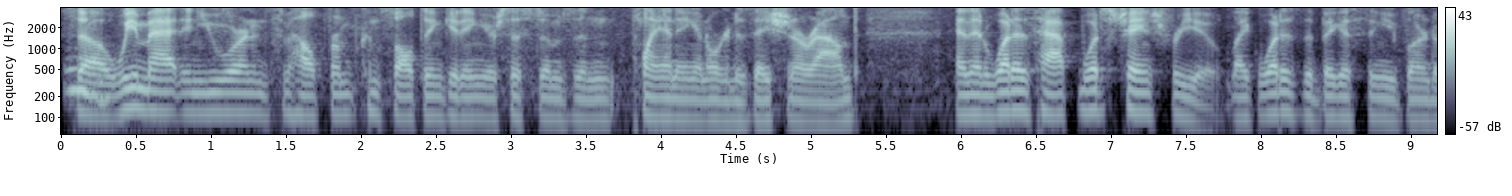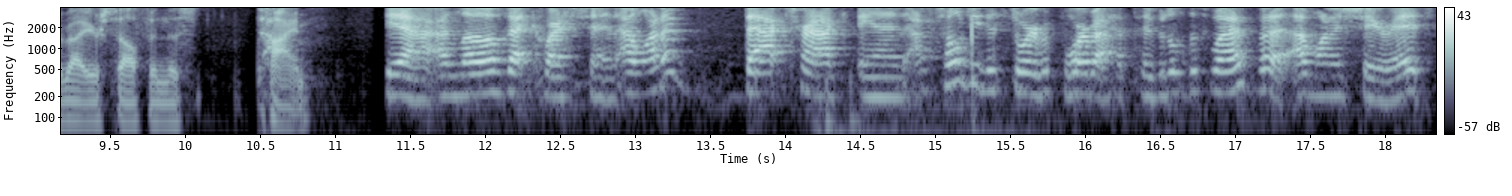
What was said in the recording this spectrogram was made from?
So mm-hmm. we met and you were in some help from consulting getting your systems and planning and organization around. And then what has hap- what's changed for you? Like what is the biggest thing you've learned about yourself in this time? Yeah i love that question. I want to backtrack and I've told you this story before about how pivotal this was, but I want to share it.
